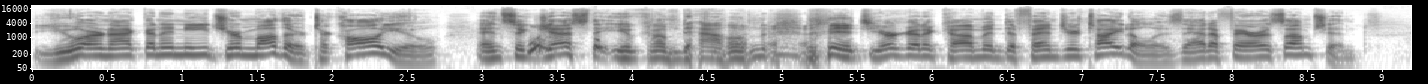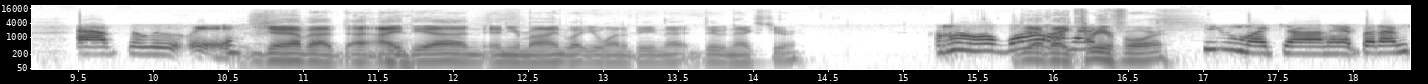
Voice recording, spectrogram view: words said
you are not going to need your mother to call you and suggest that you come down, that you're going to come and defend your title. Is that a fair assumption? Absolutely. Do you have an idea in, in your mind what you want to be ne- do next year? Oh, Do wow. you have I like have three or four? too much on it, but I'm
